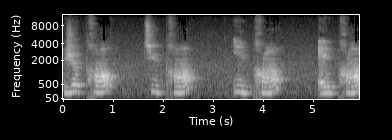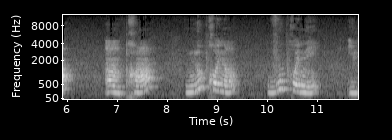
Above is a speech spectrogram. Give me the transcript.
Je prends, tu prends, il prend, elle prend, on prend, nous prenons, vous prenez, ils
